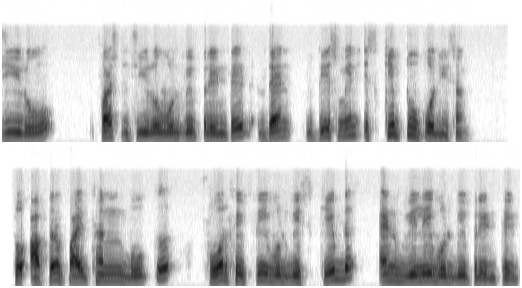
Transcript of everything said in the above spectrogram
zero first 0 would be printed then this means skip two position so after python book 450 would be skipped and willy would be printed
